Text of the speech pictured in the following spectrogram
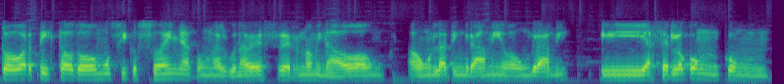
todo artista o todo músico sueña con alguna vez ser nominado a un, a un Latin Grammy o a un Grammy y hacerlo con, con,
